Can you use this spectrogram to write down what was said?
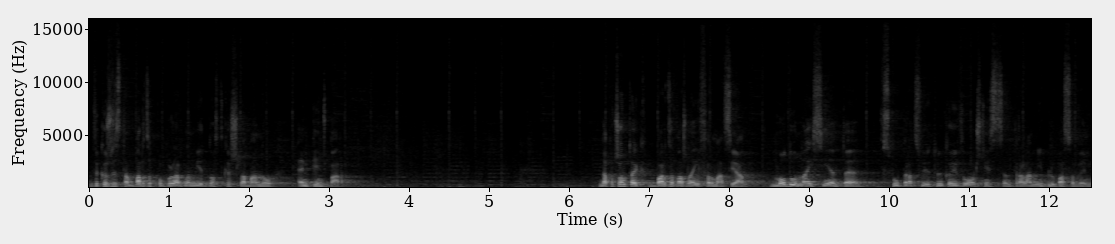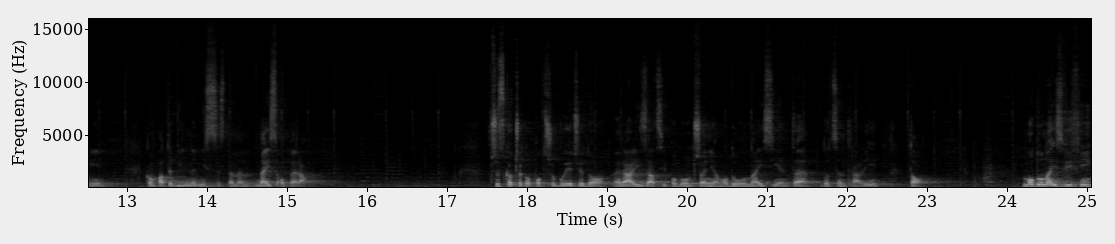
wykorzystam bardzo popularną jednostkę szlabanu M5 Bar. Na początek bardzo ważna informacja. Moduł NiceINT współpracuje tylko i wyłącznie z centralami bluebussowymi, kompatybilnymi z systemem Nice Opera. Wszystko, czego potrzebujecie do realizacji podłączenia modułu NiceINT do centrali to moduł Nice Wi-Fi,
